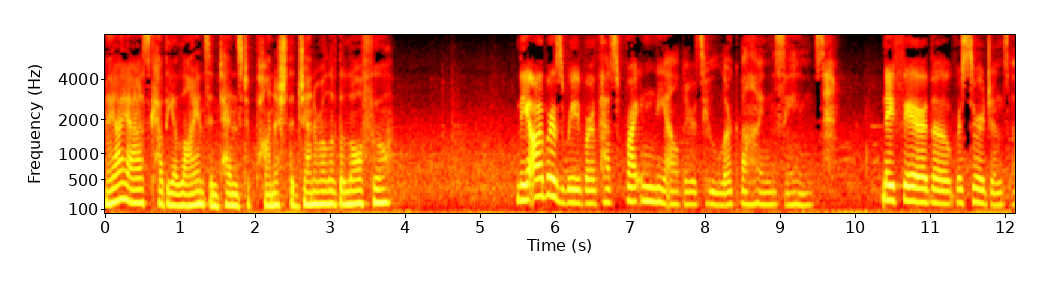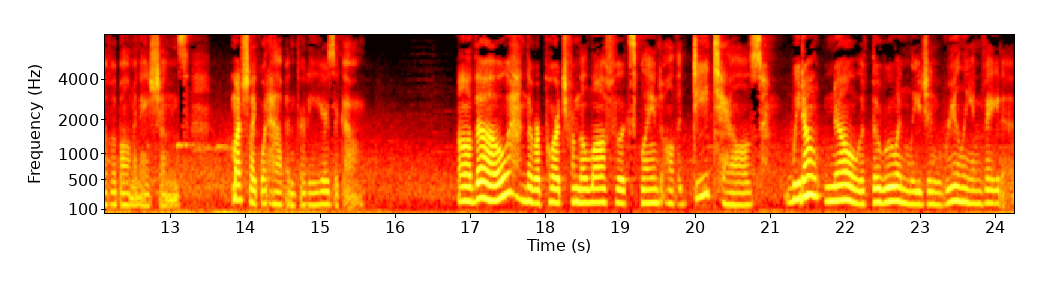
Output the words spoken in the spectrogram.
may I ask how the Alliance intends to punish the General of the Luofu? The Arbor's rebirth has frightened the Elders who lurk behind the scenes. They fear the resurgence of abominations, much like what happened 30 years ago. Although the report from the Luofu explained all the details, we don't know if the Ruin Legion really invaded,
